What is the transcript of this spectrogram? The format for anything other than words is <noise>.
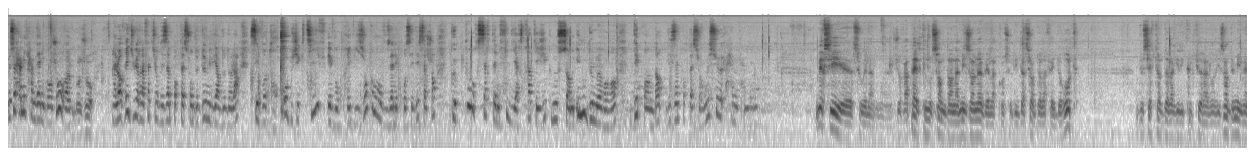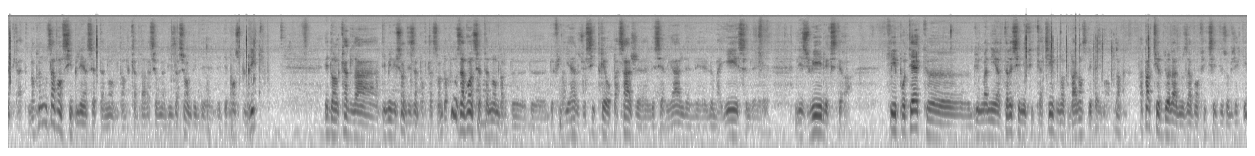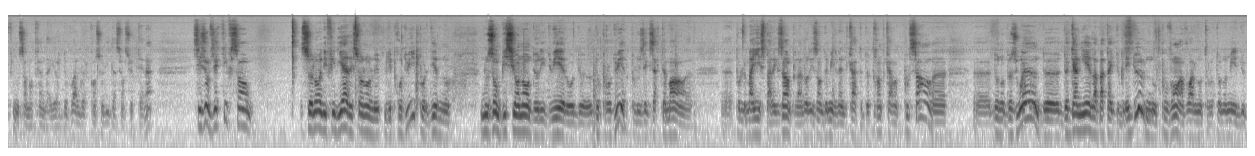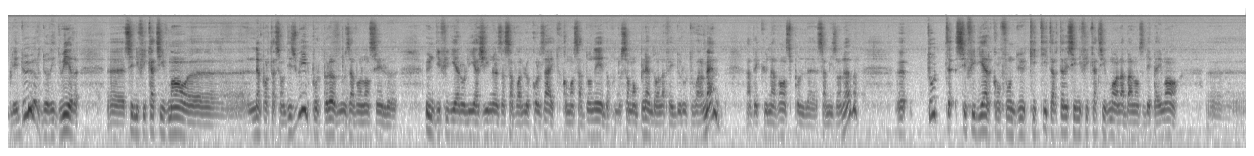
Monsieur Hamid Hamdani, bonjour. Bonjour. Alors réduire la facture des importations de 2 milliards de dollars, c'est votre objectif et vos prévisions. Comment vous allez procéder, sachant que pour certaines filières stratégiques, nous sommes et nous demeurerons dépendants des importations? Monsieur Hamid Hamdani. Merci euh, Souelan. Je rappelle que nous sommes dans la mise en œuvre et la consolidation de la feuille de route du secteur de l'agriculture à l'horizon 2024. Donc nous avons ciblé un certain nombre dans le cadre de la rationalisation des, dépenses publiques et dans le cadre de la diminution des importations. Donc nous avons un certain nombre de, filières. Je citerai au passage les céréales, le maïs, les, huiles, etc. qui hypothèquent euh, d'une manière très significative notre balance des paiements. À partir de là, nous avons fixé des objectifs. Nous sommes en train d'ailleurs de voir leur consolidation sur le terrain. Ces objectifs sont selon les filières et selon les, produits, pour dire nous, nous ambitionnons de réduire ou de, produire, plus exactement euh, euh, pour le maïs par exemple, à l'horizon 2024 de 30-40% euh, de nos besoins, de, de, gagner la bataille du blé dur. Nous pouvons avoir notre autonomie du blé dur, de réduire euh, significativement euh, l'importation des huiles. Pour preuve, nous avons lancé une des filières oléagineuses, à savoir le colza, qui commence à donner. Donc nous sommes en plein dans la feuille de route, voire même avec une avance pour sa mise en œuvre. Euh, toutes ces filières confondues qui titrent très significativement la balance des paiements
